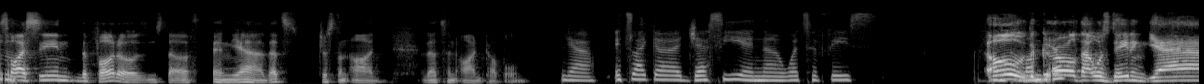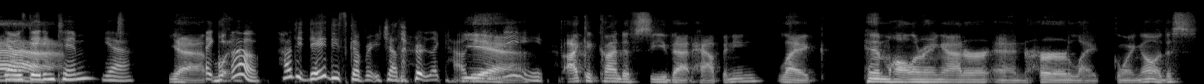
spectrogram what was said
so I seen the photos and stuff, and yeah, that's just an odd. That's an odd couple. yeah. It's like uh Jesse and uh, what's her face? Oh, Colombia. the girl that was dating. Yeah, that was dating Tim. Yeah. Yeah, Like, but oh, how did they discover each other? like, how did Yeah. they meet? I could kind of see that happening, like him hollering at her and her like going, "Oh, this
